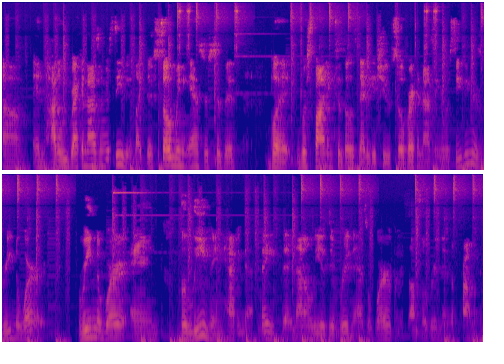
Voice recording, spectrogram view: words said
Um, and how do we recognize and receive it? Like, there's so many answers to this, but responding to those daddy issues. So, recognizing and receiving is reading the word, reading the word and believing, having that faith that not only is it written as a word, but it's also written as a promise.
